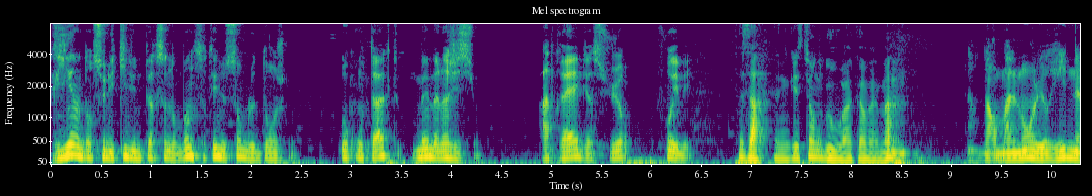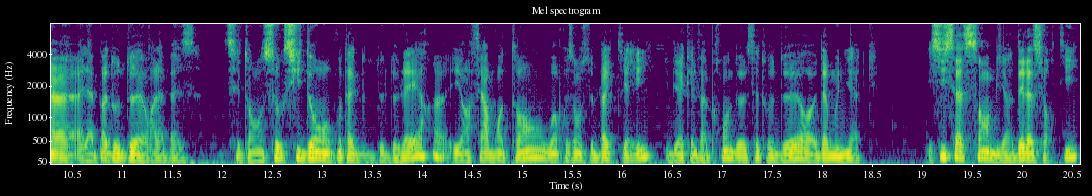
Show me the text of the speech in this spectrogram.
rien dans ce liquide d'une personne en bonne santé ne semble dangereux, au contact ou même à l'ingestion. Après, bien sûr, faut aimer. C'est ça, c'est une question de goût hein, quand même. Hein. Alors, normalement, l'urine, euh, elle n'a pas d'odeur à la base. C'est en s'oxydant au contact de, de l'air et en fermentant ou en présence de bactéries, eh bien qu'elle va prendre cette odeur d'ammoniac. Et si ça sent bien dès la sortie,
